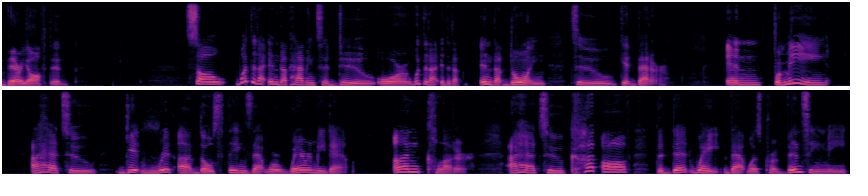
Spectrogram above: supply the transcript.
very often. So, what did I end up having to do, or what did I ended up end up doing to get better? And for me, I had to get rid of those things that were wearing me down, unclutter. I had to cut off the dead weight that was preventing me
